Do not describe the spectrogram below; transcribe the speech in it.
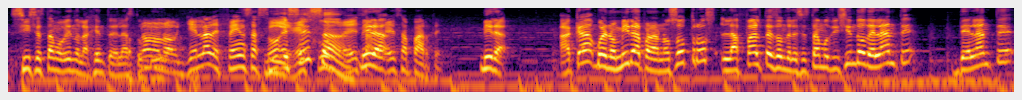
Sí se está moviendo la gente del Aston No, no, no, y en la defensa sí. No, es esa. esa, Mira. esa parte. Mira, acá, bueno, mira para nosotros, la falta es donde les estamos diciendo delante, delante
